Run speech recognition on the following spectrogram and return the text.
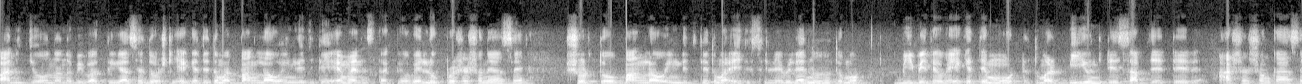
বাণিজ্য অন্যান্য বিভাগ থেকে আছে দশটি। এক্ষেত্রে তোমার বাংলা ও ইংরেজিতে এ মাইনাস থাকতে হবে। লোক প্রশাসনে আছে শর্ত বাংলা ও ইংরেজিতে তোমার এইচএসসি লেভেলে ন্যূনতম বি পেতে হবে। এক্ষেত্রে মোট তোমার বি ইউনিটের সাবজেক্টের আসন সংখ্যা আছে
